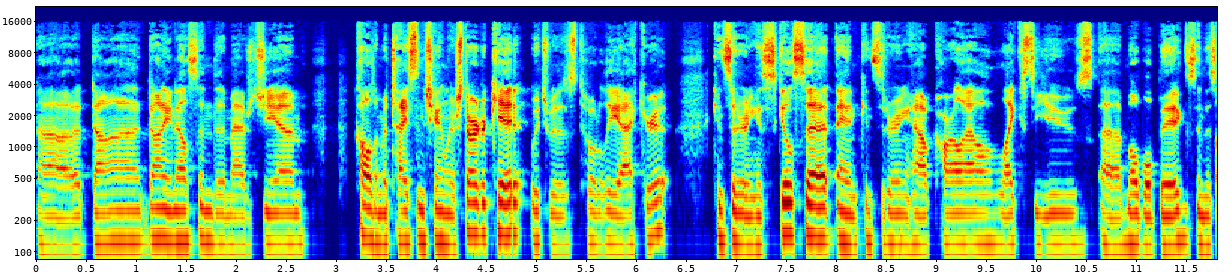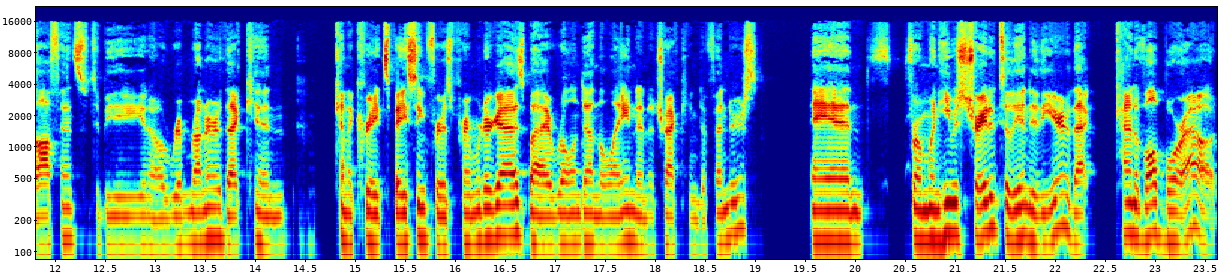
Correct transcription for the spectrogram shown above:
Uh, Don Donnie Nelson, the Mavs GM, called him a Tyson Chandler starter kit, which was totally accurate considering his skill set and considering how Carlisle likes to use uh, mobile bigs in his offense to be, you know, a rim runner that can kind of create spacing for his perimeter guys by rolling down the lane and attracting defenders. And from when he was traded to the end of the year, that kind of all bore out.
